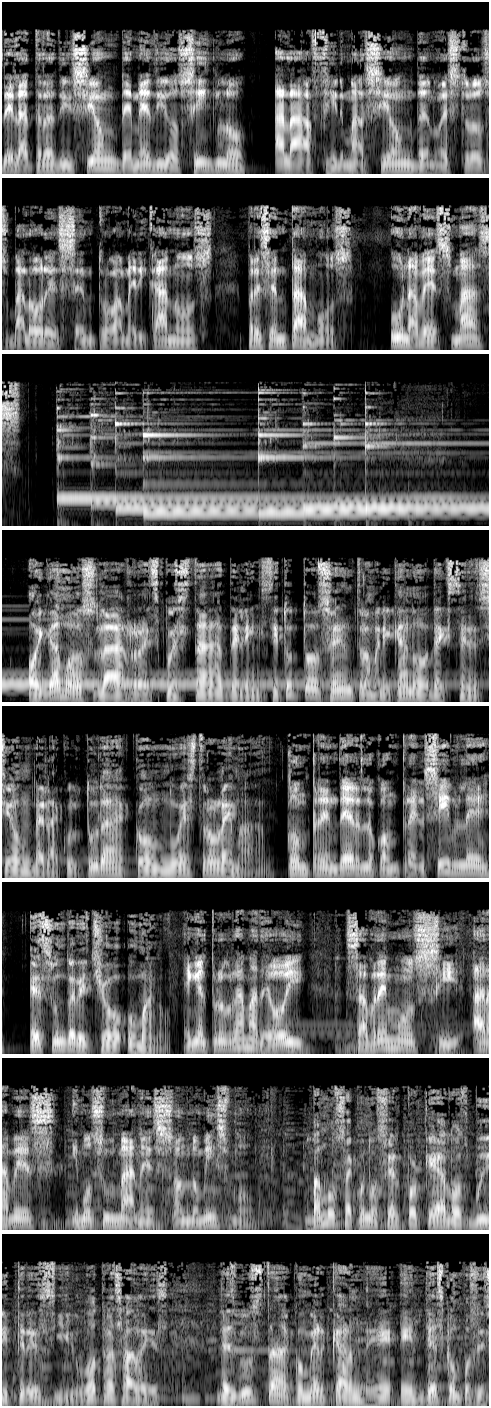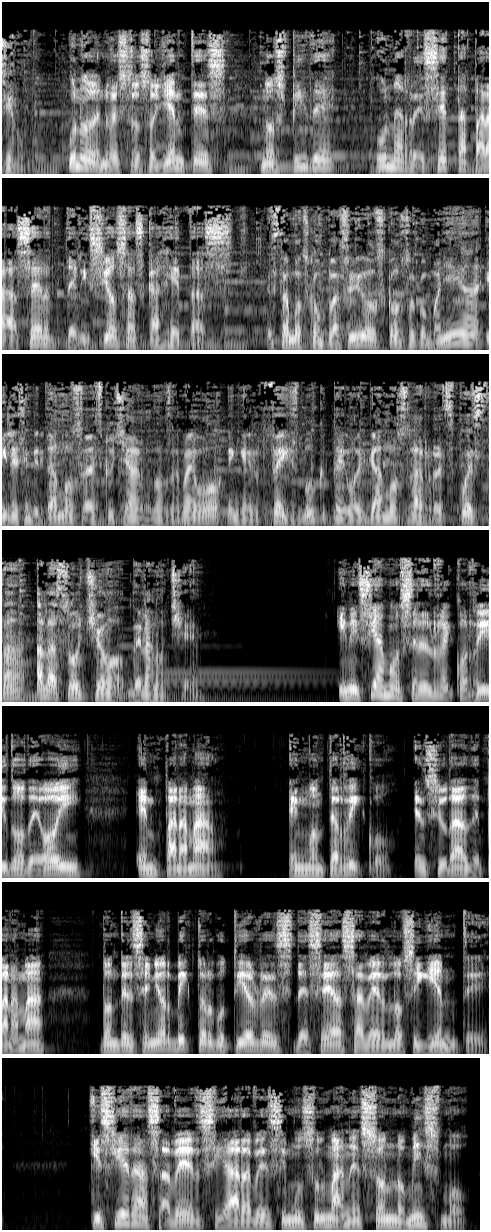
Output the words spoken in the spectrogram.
De la tradición de medio siglo a la afirmación de nuestros valores centroamericanos, presentamos una vez más Oigamos la respuesta del Instituto Centroamericano de Extensión de la Cultura con nuestro lema. Comprender lo comprensible es un derecho humano. En el programa de hoy sabremos si árabes y musulmanes son lo mismo. Vamos a conocer por qué a los buitres y otras aves les gusta comer carne en descomposición. Uno de nuestros oyentes nos pide una receta para hacer deliciosas cajetas. Estamos complacidos con su compañía y les invitamos a escucharnos de nuevo en el Facebook de Oigamos la Respuesta a las 8 de la noche. Iniciamos el recorrido de hoy en Panamá, en Monterrico, en Ciudad de Panamá, donde el señor Víctor Gutiérrez desea saber lo siguiente. Quisiera saber si árabes y musulmanes son lo mismo.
